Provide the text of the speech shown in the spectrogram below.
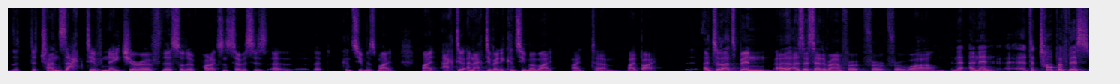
the, the transactive nature of the sort of products and services uh, that consumers might might active an activated consumer might might um, might buy and so that's been, uh, as I said, around for, for, for a while. And then at the top of this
